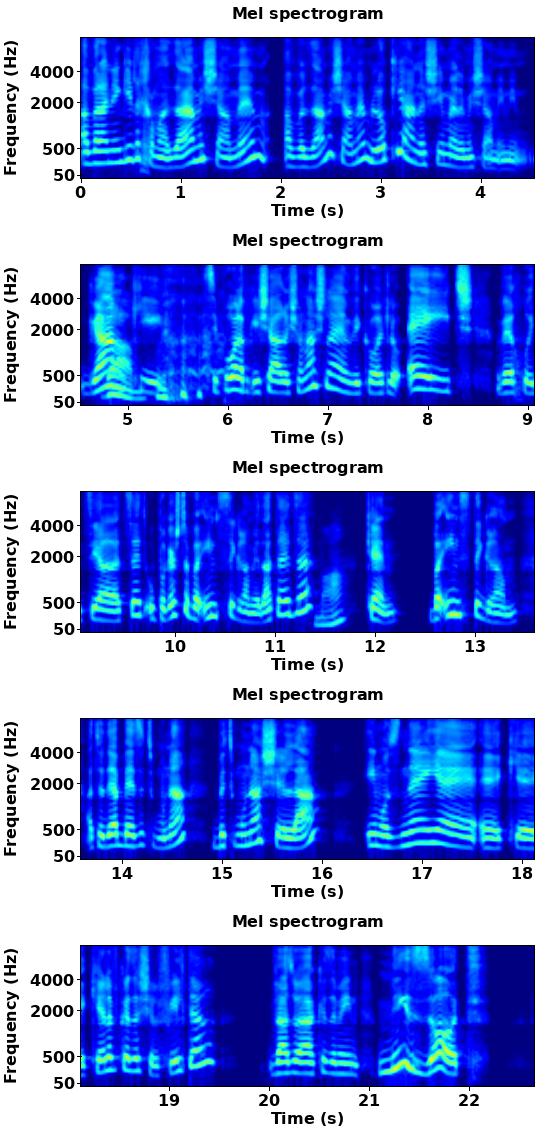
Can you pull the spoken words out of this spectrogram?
אבל אני אגיד לך מה, זה היה משעמם, אבל זה היה משעמם לא כי האנשים האלה משעממים, גם, גם. כי סיפרו על הפגישה הראשונה שלהם, והיא קוראת לו H, ואיך הוא הציע לה לצאת. הוא פגש אותה באינסטגרם, ידעת את זה? מה? כן, באינסטגרם. אתה יודע באיזה תמונה? בתמונה שלה, עם אוזני אה, אה, כלב כזה של פילטר, ואז הוא היה כזה מין, מי זאת?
